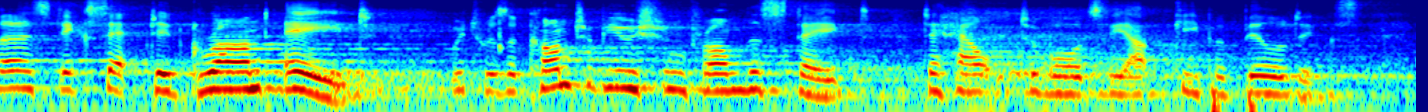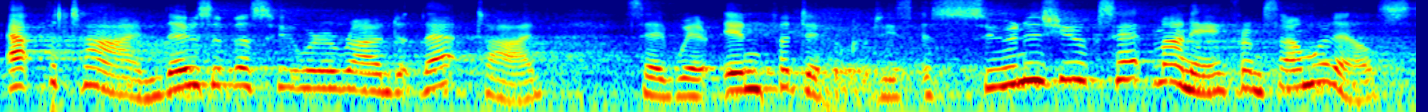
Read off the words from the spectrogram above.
first accepted grant aid, which was a contribution from the state to help towards the upkeep of buildings. At the time, those of us who were around at that time said, We're in for difficulties. As soon as you accept money from someone else,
